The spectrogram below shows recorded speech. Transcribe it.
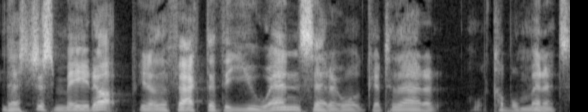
that's just made up. You know, the fact that the UN said it, we'll get to that in a couple minutes,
